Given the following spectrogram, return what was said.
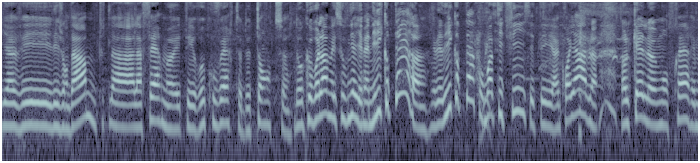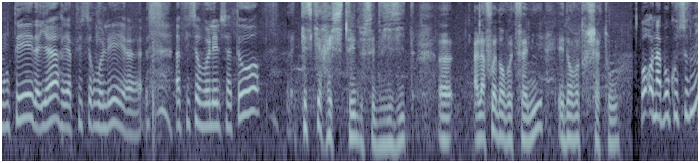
Il y avait les gendarmes, toute la, ferme était recouverte de tentes. Donc euh, voilà mes souvenirs. Il y avait un hélicoptère. Il y avait un hélicoptère pour ah moi, petite fille. C'était incroyable. dans lequel euh, mon frère est monté d'ailleurs et a pu survoler, a pu survoler le château. Qu'est-ce qui est resté de cette visite, à la fois dans votre famille et dans votre château? On a beaucoup de souvenirs,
